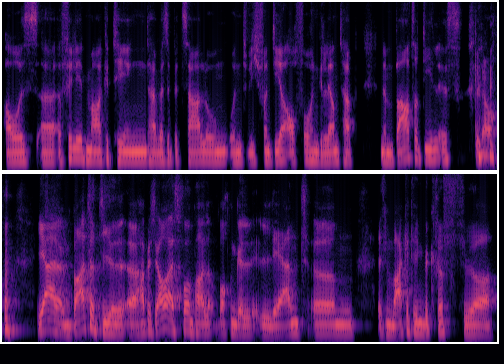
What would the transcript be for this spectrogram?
aus äh, Affiliate-Marketing, teilweise Bezahlung und wie ich von dir auch vorhin gelernt habe, einem Barter-Deal ist. Genau. Ja, ein Barter-Deal äh, habe ich auch erst vor ein paar Wochen gelernt. Ähm, ist ein Marketingbegriff für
